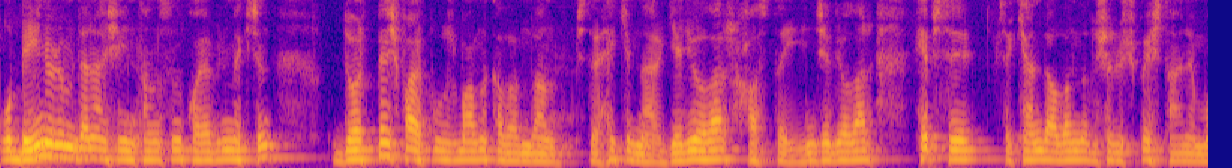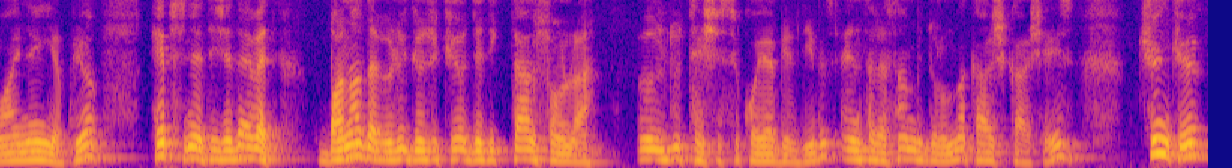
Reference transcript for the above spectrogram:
O beyin ölümü denen şeyin tanısını koyabilmek için 4-5 farklı uzmanlık alanından işte hekimler geliyorlar, hastayı inceliyorlar. Hepsi işte kendi alanına düşen 3-5 tane muayeneyi yapıyor. Hepsi neticede evet bana da ölü gözüküyor dedikten sonra öldü teşhisi koyabildiğimiz enteresan bir durumla karşı karşıyayız. Çünkü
